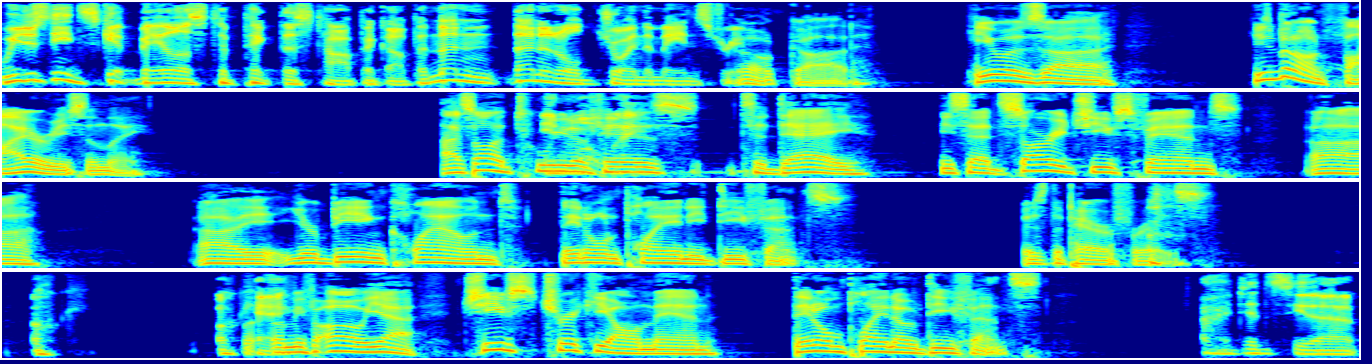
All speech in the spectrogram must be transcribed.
We just need Skip Bayless to pick this topic up, and then then it'll join the mainstream. Oh God, he was uh he's been on fire recently. I saw a tweet of way? his today. He said, "Sorry, Chiefs fans, uh, uh, you're being clowned. They don't play any defense." Is the paraphrase. Okay. Okay. Let me. Oh yeah, Chiefs trick y'all, man. They don't play no defense. I did see that.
